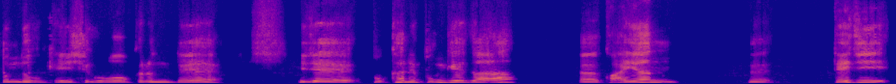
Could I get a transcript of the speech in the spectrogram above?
분도 계시고 그런데 이제 북한의 붕괴가 어, 과연 어, 되지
